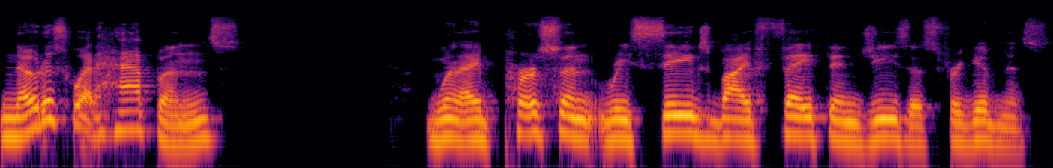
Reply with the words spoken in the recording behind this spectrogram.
Notice what happens when a person receives by faith in Jesus forgiveness.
